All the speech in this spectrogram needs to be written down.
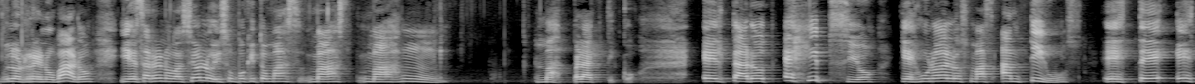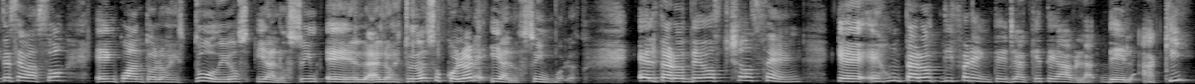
lo renovaron y esa renovación lo hizo un poquito más, más, más, mm, más práctico. El tarot egipcio, que es uno de los más antiguos, este, este se basó en cuanto a los estudios y a los, a los estudios de sus colores y a los símbolos. El tarot de Oschosen, que es un tarot diferente ya que te habla del aquí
